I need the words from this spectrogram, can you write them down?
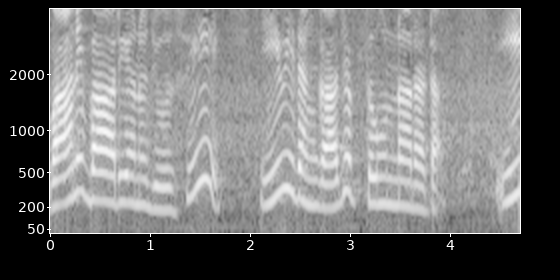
వాని భార్యను చూసి ఈ విధంగా చెప్తూ ఉన్నారట. ఈ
